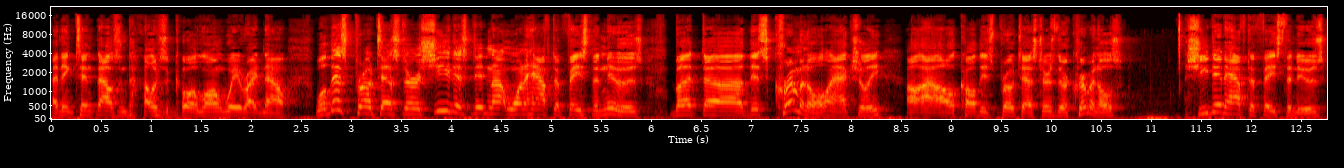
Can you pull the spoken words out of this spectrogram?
I think ten thousand dollars would go a long way right now. Well, this protester, she just did not want to have to face the news, but uh, this criminal, actually, I'll, I'll call these protesters, they're criminals. She did have to face the news,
